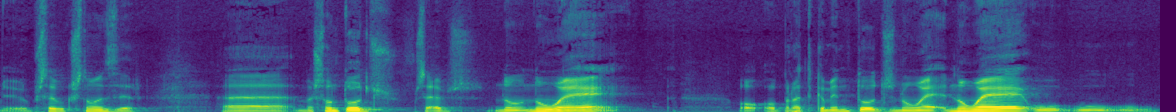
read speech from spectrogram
eu percebo o que estão a dizer. Uh, mas são todos, percebes? Não, não é ou, ou, praticamente todos, não é, não é o, o, o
